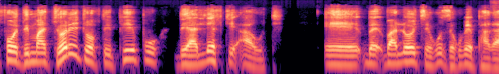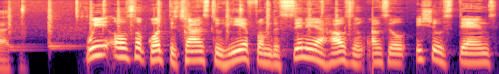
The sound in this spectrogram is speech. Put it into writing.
for the majority of the people they are left out eh kuze kube phakade We also got the chance to hear from the Senior Housing Council issue stands,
